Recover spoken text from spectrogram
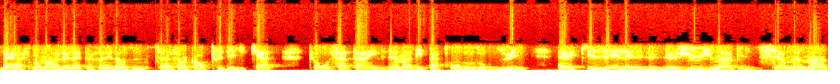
ben à ce moment-là, la personne est dans une situation encore plus délicate. Puis on s'attend évidemment des patrons d'aujourd'hui euh, qu'ils aient le, jugement puis le discernement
